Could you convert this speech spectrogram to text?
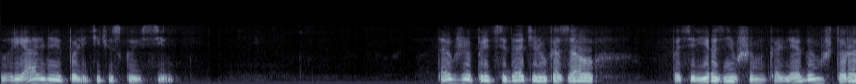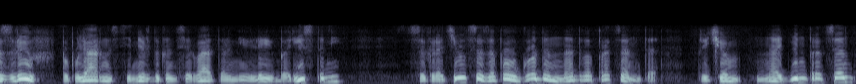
в реальную политическую силу. Также председатель указал посерьезневшим коллегам, что разрыв популярности между консерваторами и лейбористами сократился за полгода на 2%, причем на 1%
